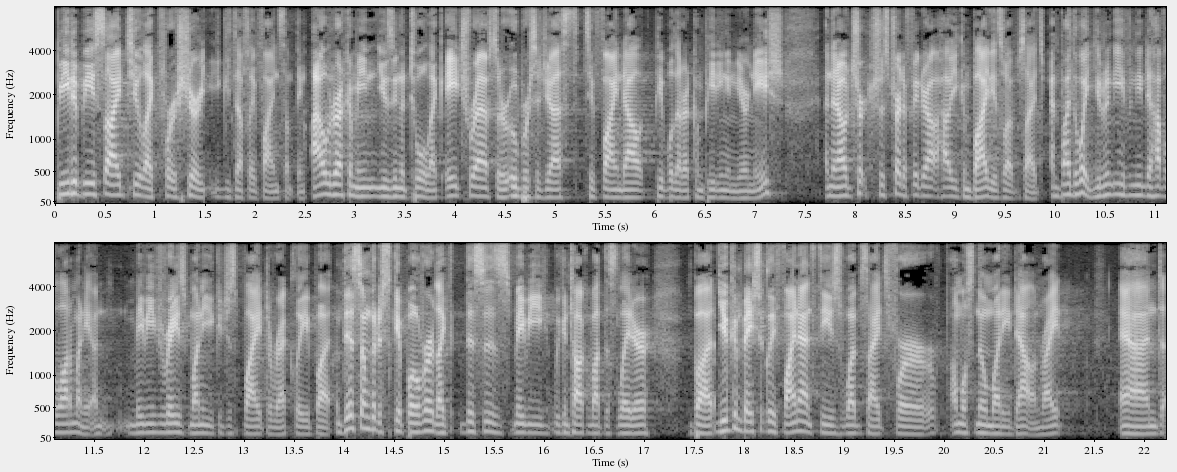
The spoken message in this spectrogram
B2B side too, like for sure, you can definitely find something. I would recommend using a tool like Ahrefs or Ubersuggest to find out people that are competing in your niche. And then I would tr- just try to figure out how you can buy these websites. And by the way, you don't even need to have a lot of money. And maybe if you raise money, you could just buy it directly. But this I'm going to skip over. Like this is maybe we can talk about this later. But you can basically finance these websites for almost no money down, right? And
